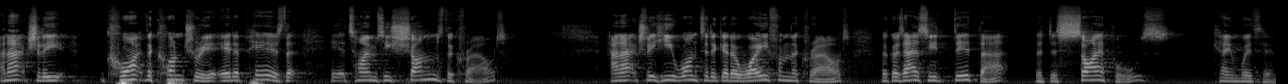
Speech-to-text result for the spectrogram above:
And actually, quite the contrary, it appears that at times he shunned the crowd. And actually, he wanted to get away from the crowd because as he did that, the disciples came with him.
